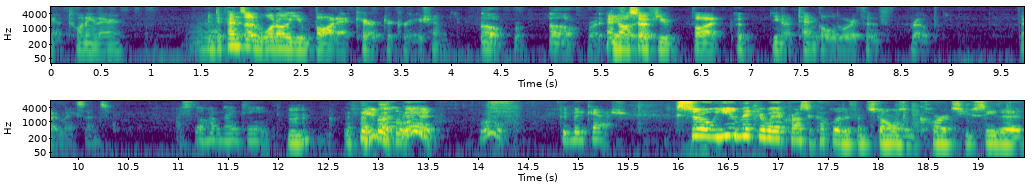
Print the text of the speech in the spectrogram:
Yeah, twenty there. Uh, It depends on what all you bought at character creation, Oh, oh, right. and Yeah. also if you bought a you know ten gold worth of rope. That makes sense. I still have nineteen. Mm-hmm. You're doing good. Ooh. Good bit of cash. So you make your way across a couple of different stalls and carts. You see that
